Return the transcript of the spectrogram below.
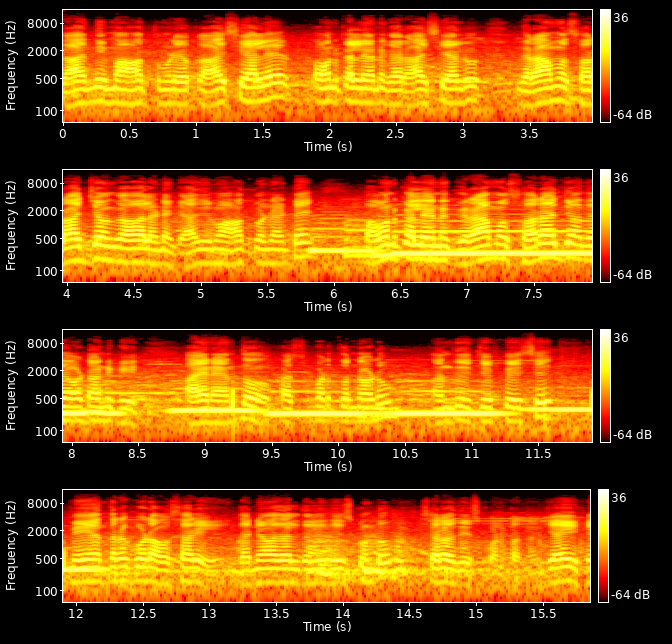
గాంధీ మహాత్ముడి యొక్క ఆశయాలే పవన్ కళ్యాణ్ గారి ఆశయాలు గ్రామ స్వరాజ్యం కావాలని గాంధీ మహాత్ముడు అంటే పవన్ కళ్యాణ్ గ్రామ స్వరాజ్యం తేవడానికి ఆయన ఎంతో కష్టపడుతున్నాడు అని చెప్పేసి మీ అందరూ కూడా ఒకసారి ధన్యవాదాలు తెలియజేసుకుంటూ సెలవు తీసుకుంటాను జై హింద్.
